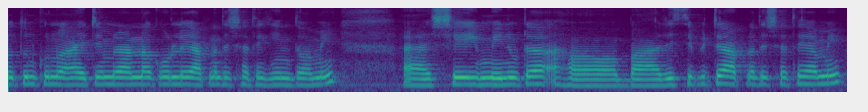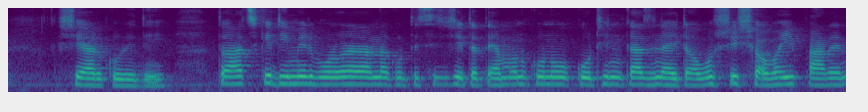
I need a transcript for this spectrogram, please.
নতুন কোনো আইটেম রান্না করলে আপনাদের সাথে কিন্তু আমি সেই মেনুটা বা রেসিপিটা আপনাদের সাথে আমি শেয়ার করে দিই। তো আজকে ডিমের বড়া রান্না করতেছি, সেটা তেমন কোনো কঠিন কাজ না, এটা অবশ্যই সবাই পারেন।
